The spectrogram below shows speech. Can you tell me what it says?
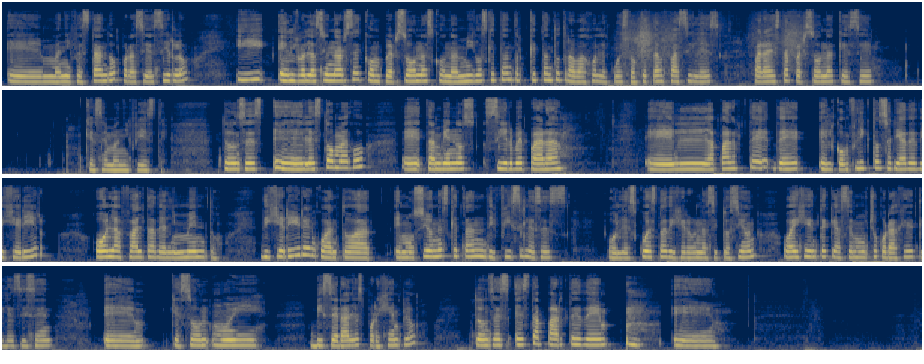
eh, manifestando, por así decirlo. y el relacionarse con personas, con amigos, ¿qué, tan, qué tanto trabajo le cuesta o qué tan fácil es para esta persona que se, que se manifieste. Entonces, el estómago eh, también nos sirve para eh, la parte de el conflicto sería de digerir o la falta de alimento. Digerir en cuanto a emociones, qué tan difíciles es o les cuesta digerir una situación, o hay gente que hace mucho coraje, les dicen eh, que son muy viscerales, por ejemplo. Entonces, esta parte de, eh,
